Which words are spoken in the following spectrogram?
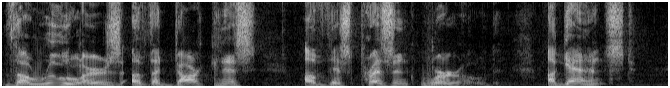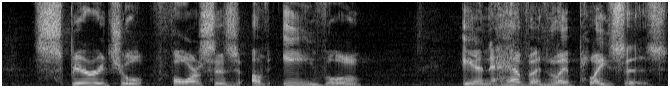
the rulers of the darkness of this present world, against spiritual forces of evil in heavenly places.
